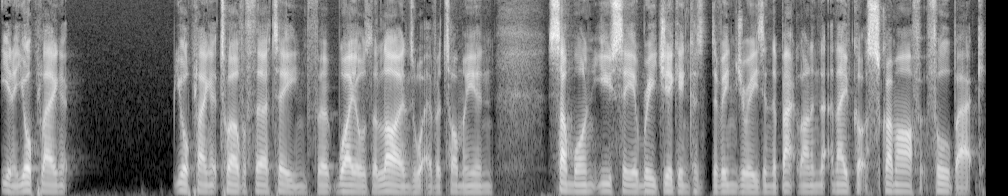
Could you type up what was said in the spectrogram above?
you know, you're playing at you're playing at 12 or 13 for Wales, the Lions, whatever, Tommy, and someone you see are rejigging because of injuries in the back line and and they've got a scrum half at fullback.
